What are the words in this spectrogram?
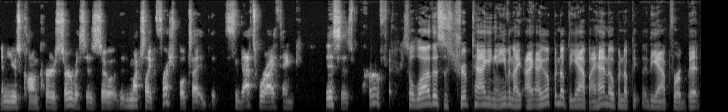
and use Concur's services. So much like FreshBooks, I see that's where I think this is perfect. So a lot of this is trip tagging, and even I, I opened up the app. I hadn't opened up the, the app for a bit.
